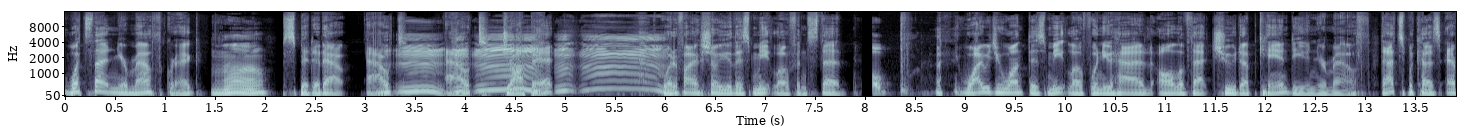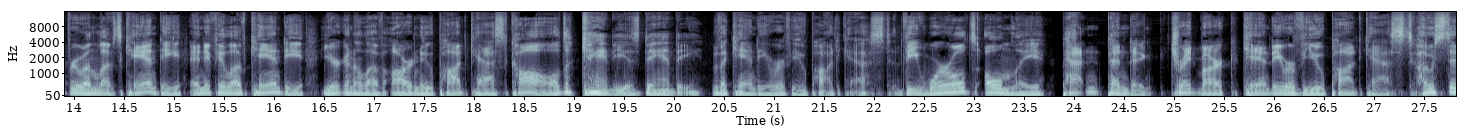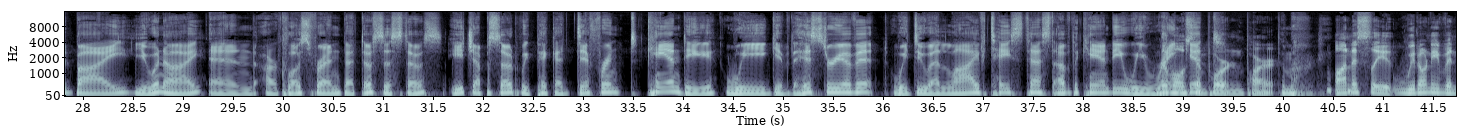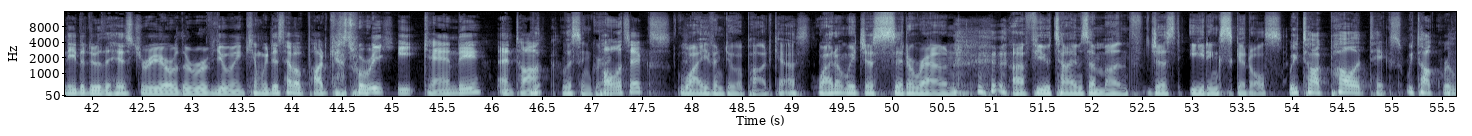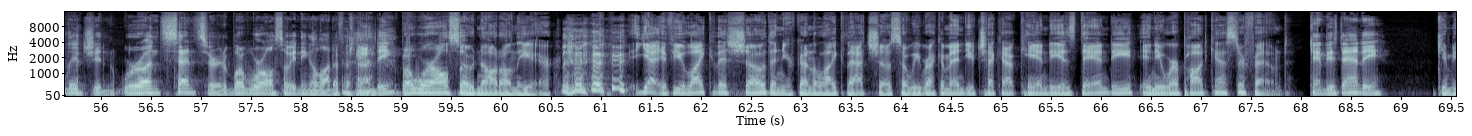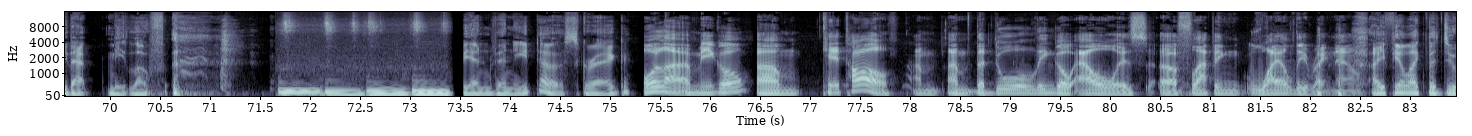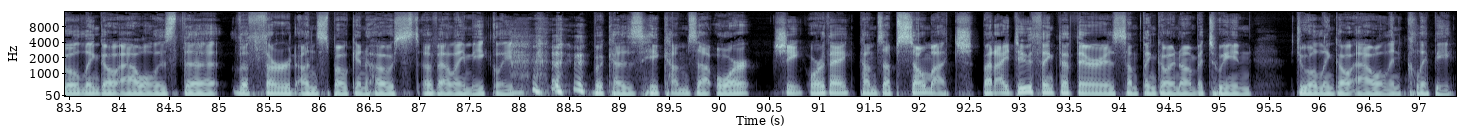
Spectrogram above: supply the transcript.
What's that in your mouth, Greg? No. Spit it out. Out. Mm-mm, out. mm-mm, Drop it. mm-mm. What if I show you this meatloaf instead? Oh. Why would you want this meatloaf when you had all of that chewed up candy in your mouth? That's because everyone loves candy. And if you love candy, you're going to love our new podcast called candy is dandy. The Candy Review Podcast, the world's only patent pending trademark candy review podcast hosted by you and I and our close friend Beto Sistos. Each episode, we pick a different candy. We give the history of it. We do a live taste test of the candy. We The most it. important part. Mo- Honestly, we don't even need to do the history or the reviewing. Can we just have a podcast where we eat candy and talk Listen, Greg. politics? Why even do a podcast? Why don't we just sit around a few times a month just eating Skittles? We talk politics. We talk religion. we're uncensored, but we're also eating a lot of candy. But we're also not on the air. yeah, if you like this show, then you're going to like that show. So we recommend you check out Candy is Dandy anywhere podcasts are found. Candy's dandy. Give me that meatloaf. Bienvenidos, Greg. Hola, amigo. Um, ¿qué tal? I'm, I'm the Duolingo owl is uh, flapping wildly right now. I feel like the Duolingo owl is the the third unspoken host of LA Meekly because he comes up or she or they comes up so much. But I do think that there is something going on between Duolingo owl and Clippy.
